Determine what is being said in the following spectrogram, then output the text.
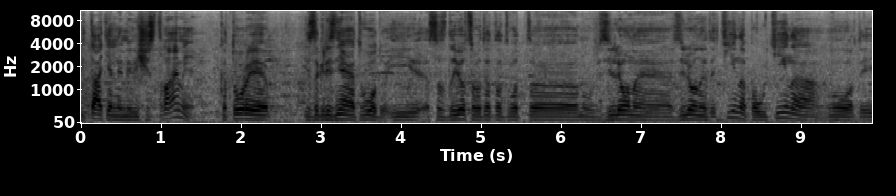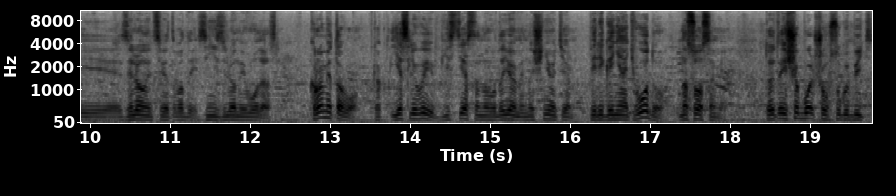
Питательными веществами, которые и загрязняют воду. И создается вот этот вот э, ну, зеленая, зеленая эта тина, паутина, вот, и зеленый цвет воды, сине-зеленые водоросли. Кроме того, как, если вы в естественном водоеме начнете перегонять воду насосами, то это еще больше усугубить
